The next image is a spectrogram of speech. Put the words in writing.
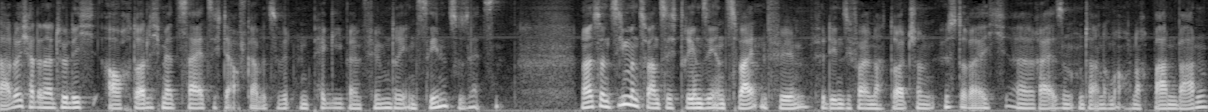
Dadurch hat er natürlich auch deutlich mehr Zeit, sich der Aufgabe zu widmen, Peggy beim Filmdreh in Szene zu setzen. 1927 drehen sie ihren zweiten Film, für den sie vor allem nach Deutschland und Österreich äh, reisen, unter anderem auch nach Baden-Baden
